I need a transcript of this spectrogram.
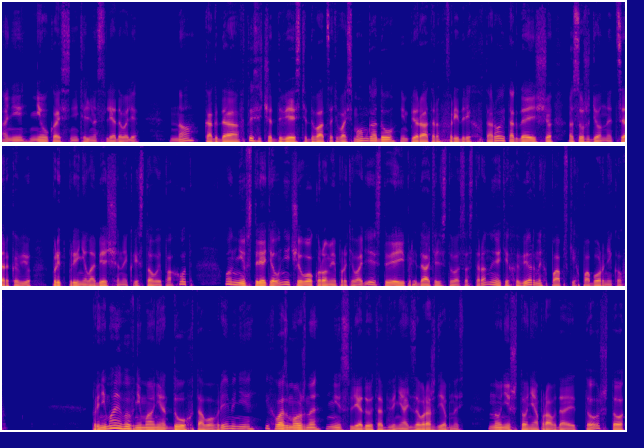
они неукоснительно следовали. Но когда в 1228 году император Фридрих II, тогда еще осужденный церковью, предпринял обещанный крестовый поход, он не встретил ничего, кроме противодействия и предательства со стороны этих верных папских поборников. Принимая во внимание дух того времени, их, возможно, не следует обвинять за враждебность, но ничто не оправдает то, что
